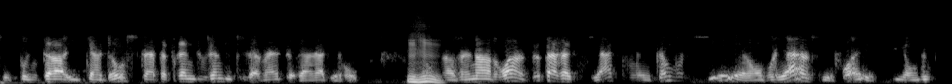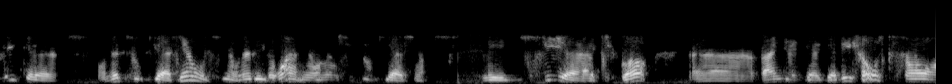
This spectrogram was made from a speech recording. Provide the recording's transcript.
c'est Punta Icado, c'est à peu près une douzaine de kilomètres de Varadero. Mm Dans un endroit un peu paradisiaque, mais comme vous disiez, euh, on voyage des fois et puis on oublie qu'on a des obligations aussi. On a des droits, mais on a aussi des obligations. Mais ici, euh, à Cuba, euh, ben, il y, a des choses qui sont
